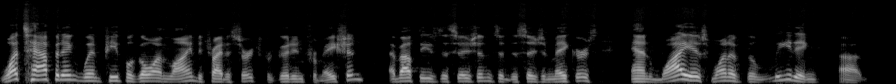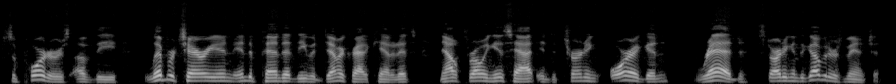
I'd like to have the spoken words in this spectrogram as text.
What's happening when people go online to try to search for good information about these decisions and decision makers? And why is one of the leading uh, supporters of the libertarian, independent, and even Democratic candidates now throwing his hat into turning Oregon red, starting in the governor's mansion?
